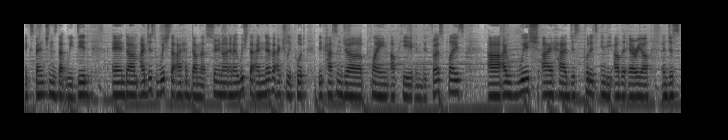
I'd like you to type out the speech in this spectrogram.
expansions that we did. And um, I just wish that I had done that sooner. And I wish that I never actually put the passenger plane up here in the first place uh, I wish I had just put it in the other area and just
